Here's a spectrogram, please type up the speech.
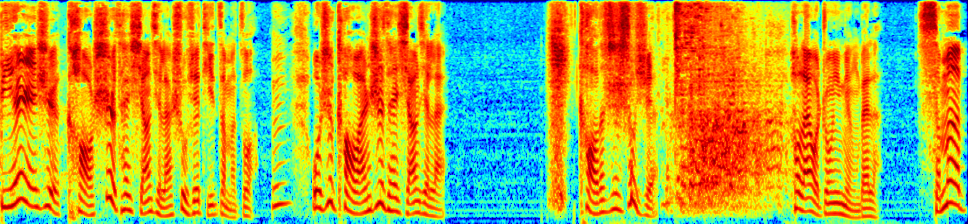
别人是考试才想起来数学题怎么做，嗯，我是考完试才想起来，考的是数学。后来我终于明白了，什么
